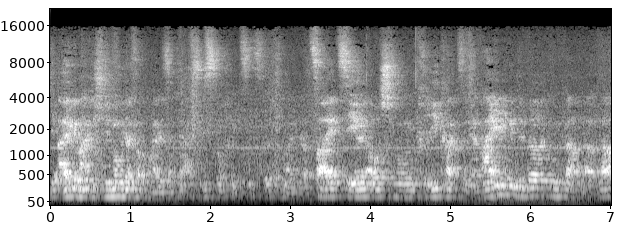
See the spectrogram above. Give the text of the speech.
die allgemeine Stimmung der verbreitet, sagt, ja, es ist doch nichts, es wird doch mal wieder Zeit, Seelenausschwung, Krieg hat so eine reinigende Wirkung, bla bla bla.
